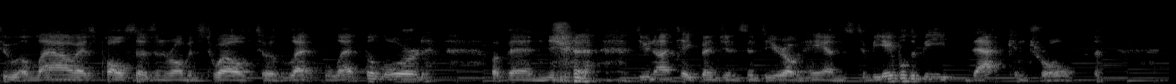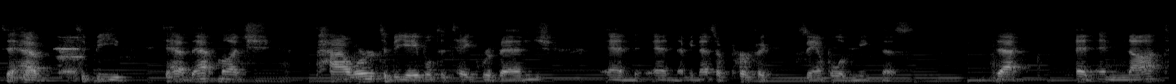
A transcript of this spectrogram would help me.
to allow as paul says in romans 12 to let let the lord avenge. Do not take vengeance into your own hands. To be able to be that controlled, to have to be to have that much power to be able to take revenge and and I mean that's a perfect example of meekness. That and and not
